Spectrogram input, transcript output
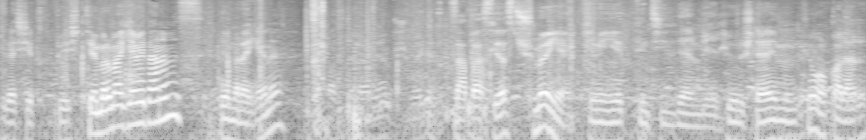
Flashga tiqib berish temirmi aka metanimiz? Temir ekana zapaskasi tushmagan. 2007 yildan beri ko'rishlari mumkin orqalari.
